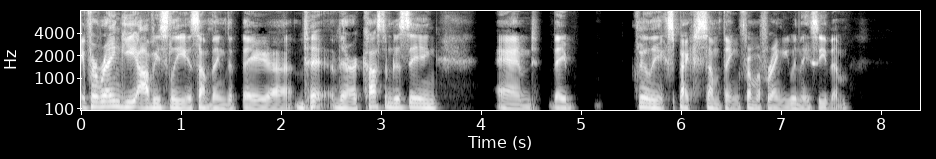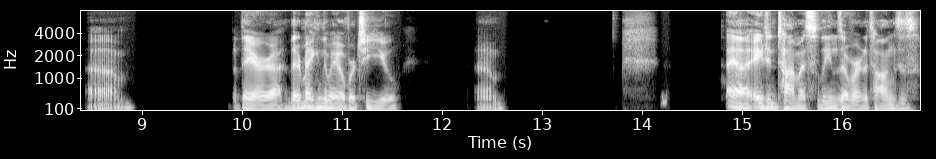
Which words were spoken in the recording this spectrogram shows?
a Ferengi obviously is something that they uh, they're accustomed to seeing, and they clearly expect something from a Ferengi when they see them. Um, but they're uh, they're making their way over to you. Um, uh, Agent Thomas leans over into Tongs, says,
